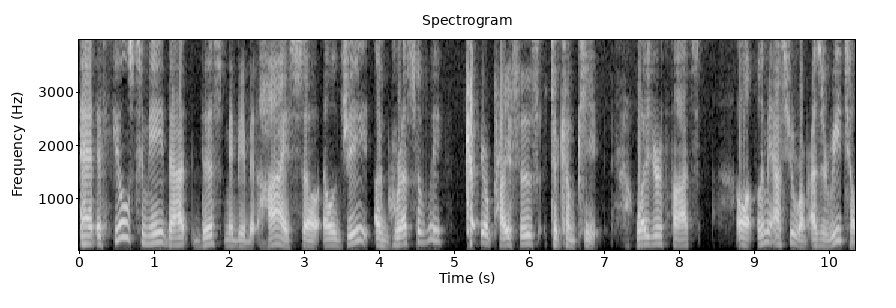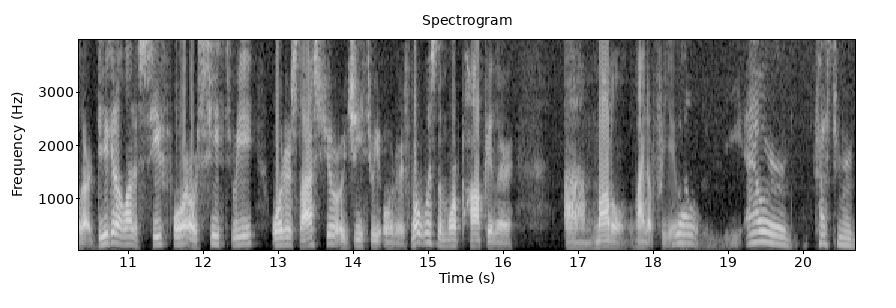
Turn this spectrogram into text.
And it feels to me that this may be a bit high. So LG aggressively cut your prices to compete. What are your thoughts? Oh, let me ask you, Robert, as a retailer, do you get a lot of C4 or C3 orders last year or G3 orders? What was the more popular um, model lineup for you? Well, our customer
